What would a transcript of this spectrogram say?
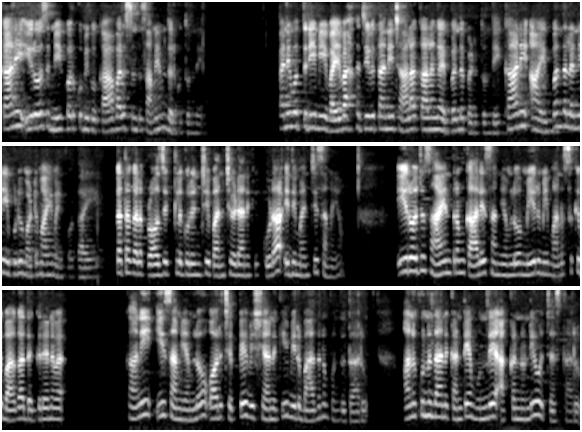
కానీ ఈరోజు మీ కొరకు మీకు కావలసినంత సమయం దొరుకుతుంది. పని ఒత్తిడి మీ వైవాహిక జీవితాన్ని చాలా కాలంగా ఇబ్బంది పెడుతుంది. కానీ ఆ ఇబ్బందులన్నీ ఇప్పుడు మటుమాయమైపోతాయి. గత గల ప్రాజెక్టుల గురించి పనిచేయడానికి కూడా ఇది మంచి సమయం. ఈరోజు సాయంత్రం ఖాళీ సమయంలో మీరు మీ మనసుకి బాగా దగ్గరైన కానీ ఈ సమయంలో వారు చెప్పే విషయానికి మీరు బాధను పొందుతారు. అనుకున్న దానికంటే ముందే అక్కడి నుండి వచ్చేస్తారు.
